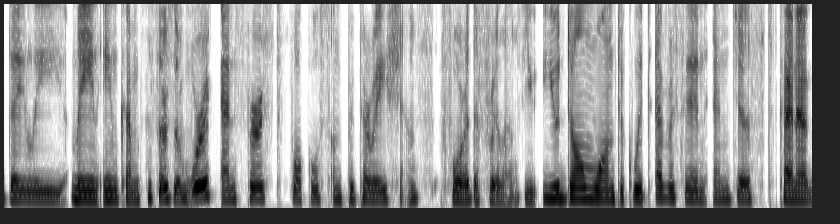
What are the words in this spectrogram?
daily main income source of work, and first focus on preparations for the freelance. You you don't want to quit everything and just kind of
